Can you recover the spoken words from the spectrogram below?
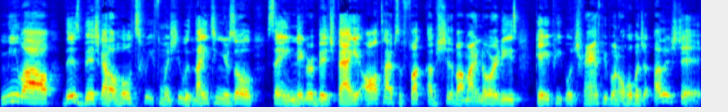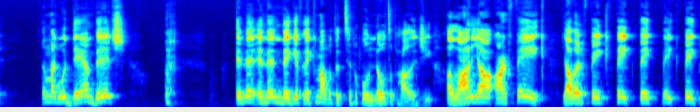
Meanwhile, this bitch got a whole tweet from when she was 19 years old saying nigger, bitch, faggot, all types of fucked up shit about minorities, gay people, trans people, and a whole bunch of other shit. I'm like, well, damn, bitch. And then and then they give they come out with the typical notes apology. A lot of y'all are fake. Y'all are fake, fake, fake, fake, fake.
